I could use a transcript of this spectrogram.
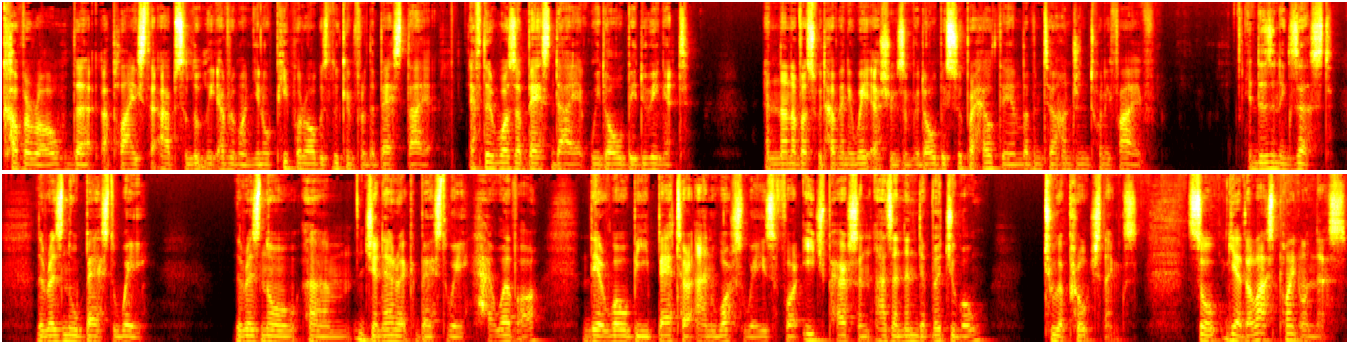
coverall that applies to absolutely everyone. You know, people are always looking for the best diet. If there was a best diet, we'd all be doing it and none of us would have any weight issues and we'd all be super healthy and living to 125. It doesn't exist. There is no best way. There is no um, generic best way. However, there will be better and worse ways for each person as an individual to approach things. So, yeah, the last point on this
